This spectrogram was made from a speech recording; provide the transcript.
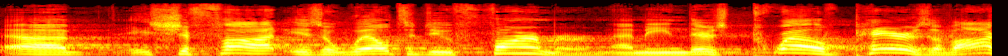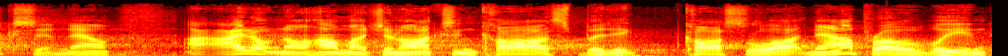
uh, Shaphat is a well to do farmer. I mean, there's 12 pairs of oxen. Now, I don't know how much an oxen costs, but it costs a lot now, probably. And,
